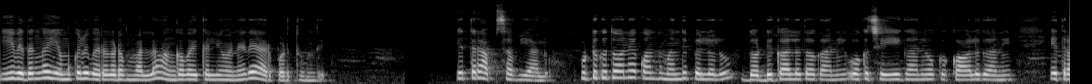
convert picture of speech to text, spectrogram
ఈ విధంగా ఎముకలు విరగడం వల్ల అంగవైకల్యం అనేది ఏర్పడుతుంది. ఇతర అప్సవ్యాలు. పుట్టుకతోనే కొంతమంది పిల్లలు దొడ్డి కాళ్ళతో కానీ ఒక చెయ్యి కానీ ఒక కాలు కానీ ఇతర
